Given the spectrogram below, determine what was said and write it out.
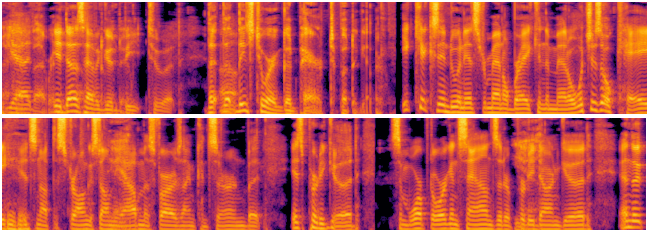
yeah, it does have a good beat to it. Th- th- Uh, these two are a good pair to put together. it kicks into an instrumental break in the middle, which is okay. Mhm. It's not the strongest on the album as far as I'm concerned, but it's pretty good. some warped organ sounds that are pretty Yeah. darn good. And the,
